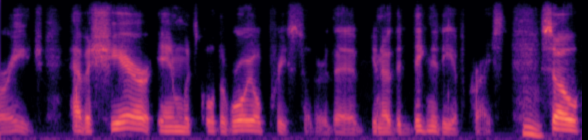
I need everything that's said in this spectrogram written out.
our age, have a share in what's called the royal priesthood or the you know the dignity of Christ. Hmm. So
